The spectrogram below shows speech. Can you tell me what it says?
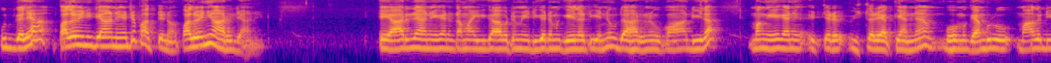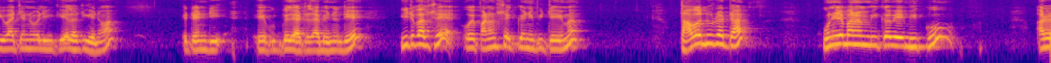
පුද්ගලයා පළවෙනි ධානයටපත් වෙනවා. පළවෙනි ආර්ය ධානයට. ඒ ආර්ය ධානය ගැන තමයි ඊගාවට මේ දිගටම කියලා තියෙන්නේ උදාහරණ උපමා දීලා මම ඒ ගැන එච්චර විස්තරයක් කියන්න බොහොම ගැඹුරු මාගදී වචන වලින් කියලා තියෙනවා. එතෙන්දි ඒ පුද්ගලයාට ලැබෙන දේ ඊට පස්සේ ওই 51 වෙනි පිටේම තව දුරටත් පුණ්‍යබණම් භික්කවේ භික්ඛු අර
